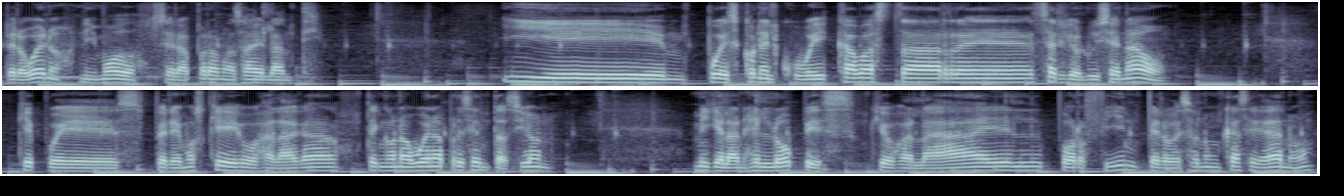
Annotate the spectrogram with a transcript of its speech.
Pero bueno, ni modo, será para más adelante. Y pues con el Cubeca va a estar eh, Sergio Luis Henao, que pues esperemos que ojalá tenga una buena presentación. Miguel Ángel López, que ojalá él por fin, pero eso nunca se da, ¿no?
